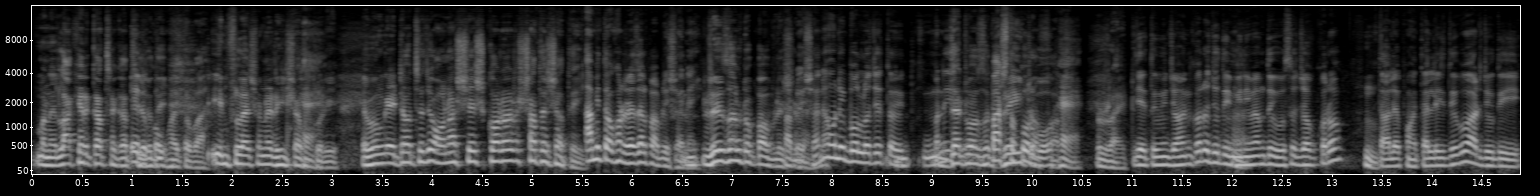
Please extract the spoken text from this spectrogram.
মানে লাখের কাছাকাছি এরকম যদি হয়তোবা। ইনফ্লেশনের হিসাব করি। এবং এটা হচ্ছে যে অনার্স শেষ করার সাথে সাথেই। আমি তখন রেজাল্ট পাবলিশ হয়নি। রেজাল্টও পাবলিশ পাবলিশ হয় উনি বলল যে মানে was a পাস তো করব। হ্যাঁ। Right. যে তুমি জয়েন করো যদি মিনিমাম দুই বছর জব করো তাহলে পঁয়তাল্লিশ দেবো। আর যদি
